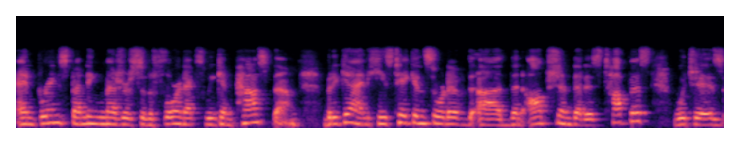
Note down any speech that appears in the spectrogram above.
and bring spending measures to the floor next week and pass them. But again, he's taken sort of uh, the option that is toughest which is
